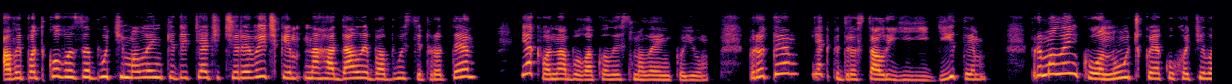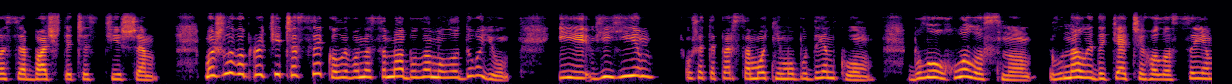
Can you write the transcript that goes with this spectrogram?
А випадково забуті маленькі дитячі черевички нагадали бабусі про те, як вона була колись маленькою, про те, як підростали її діти, про маленьку онучку, яку хотілося бачити частіше, можливо, про ті часи, коли вона сама була молодою, і в її уже тепер самотньому будинку було голосно, лунали дитячі голоси,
